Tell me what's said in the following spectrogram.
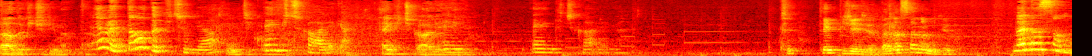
Daha da küçüleyim hatta. Evet daha da küçül ya. En küçük hale gel. En küçük hali. En, en küçük hale gel. Tek bir şey diyorum. Ben Hasan'ım diyor. Ben Hasan'ım.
